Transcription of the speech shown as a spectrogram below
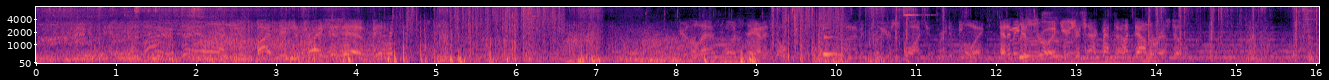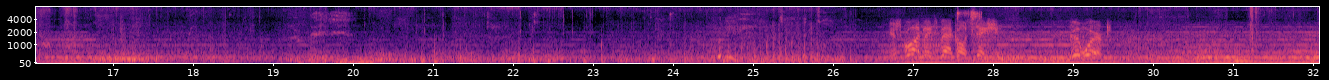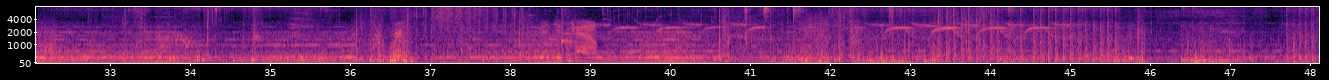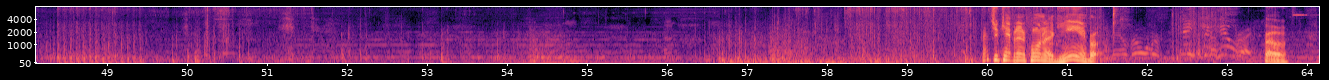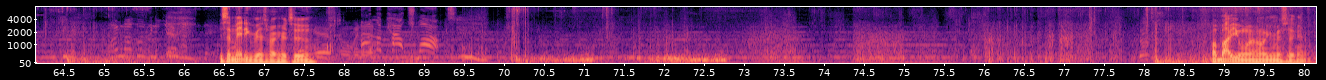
you camping in the corner again, bro? Bro. It's a medic risk right here too. I'll buy you one, hold on, give me a second.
